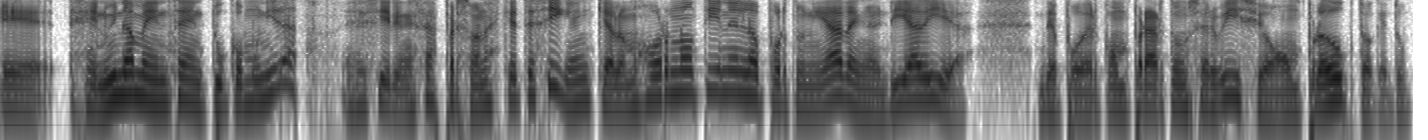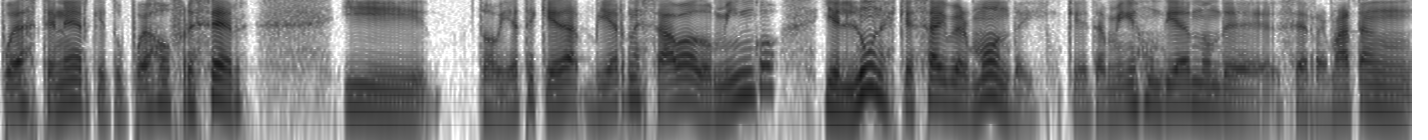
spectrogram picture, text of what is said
eh, genuinamente en tu comunidad, es decir, en esas personas que te siguen, que a lo mejor no tienen la oportunidad en el día a día de poder comprarte un servicio o un producto que tú puedas tener, que tú puedas ofrecer y todavía te queda viernes, sábado, domingo y el lunes que es Cyber Monday, que también es un día en donde se rematan,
